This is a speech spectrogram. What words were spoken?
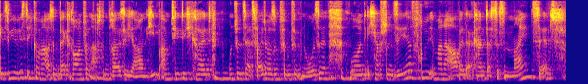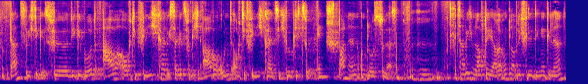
Jetzt, wie ihr wisst, ich komme aus dem Background von 38 Jahren Hebammentätigkeit mhm. und schon seit 2005 Hypnose. Mhm. Und ich habe schon sehr früh in meiner Arbeit erkannt, dass das Mindset ganz wichtig ist für die Geburt, aber auch die Fähigkeit, ich sage jetzt wirklich aber und auch die Fähigkeit, sich wirklich zu entspannen und loszulassen. Mhm. Jetzt habe ich im Laufe der Jahre unglaublich viele Dinge gelernt,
